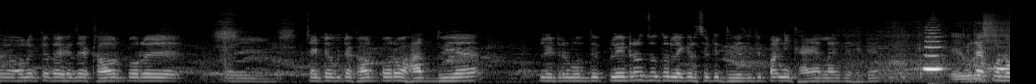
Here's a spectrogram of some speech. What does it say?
ওই অনেকটা দেখা যায় খাওয়ার পরে ওই চারটা পিঠা খাওয়ার পরও হাত ধুইয়া প্লেটের মধ্যে প্লেটেরও যত লেগের সেটি ধুয়ে যদি পানি খায় লাগে সেটা এটা কোনো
